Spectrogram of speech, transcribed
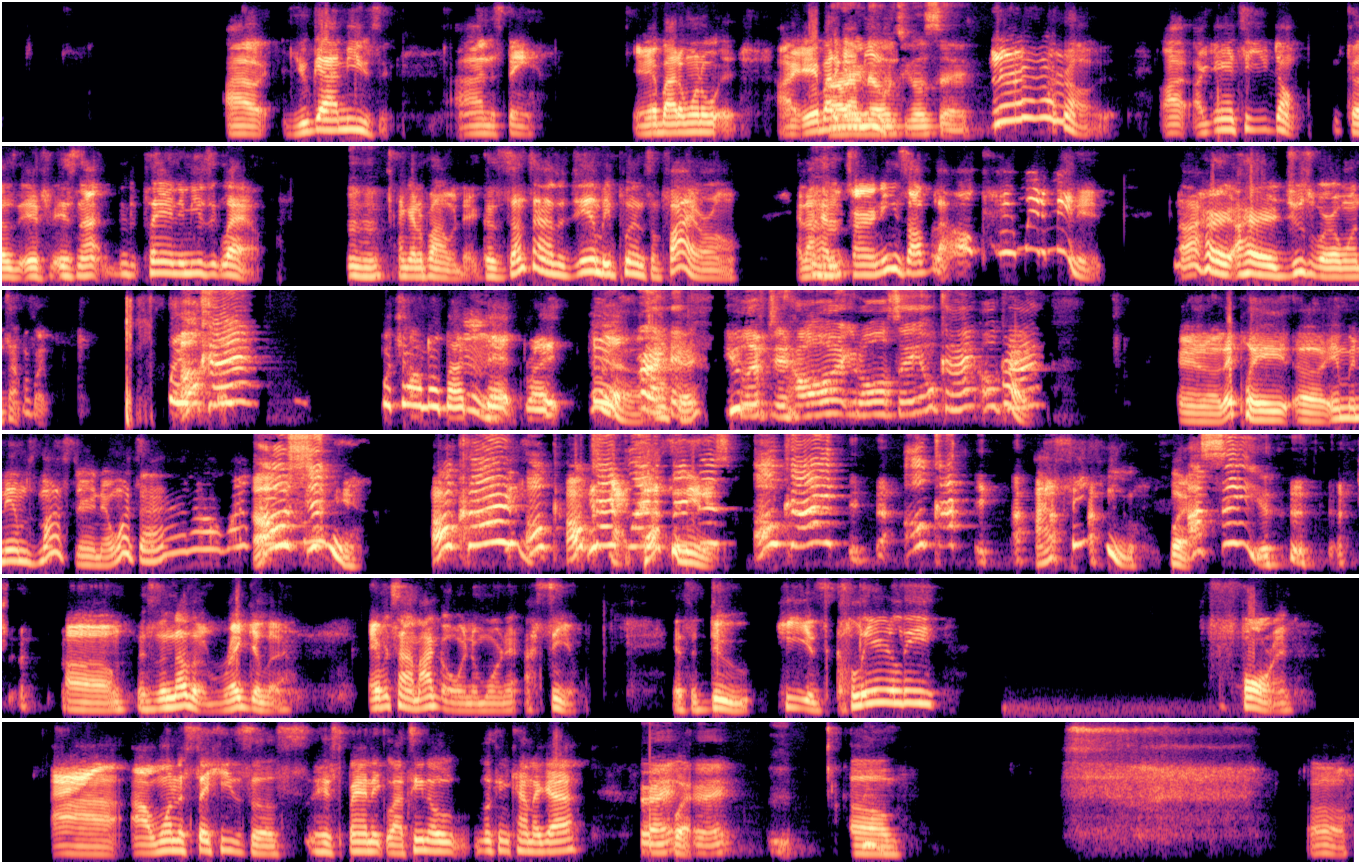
Uh, you got music. I understand. Everybody want to. Everybody I got know what you're gonna say. No, no, no, no. I, I guarantee you don't, because if it's not playing the music loud, mm-hmm. I got a problem with that. Because sometimes the gym be putting some fire on, and I mm-hmm. have to mm-hmm. turn these off. Like, okay, wait a minute. You know, I heard I heard Juice WRLD one time. I was like, okay. What y'all know about mm. that, right? Yeah. Right. Okay. You lifting hard, you know. Say, okay, okay. Right. And uh, they played uh, Eminem's Monster in there one time. Like, oh shit! Okay, okay, okay, Okay, okay. I see you. But I see you. um, there's another regular. Every time I go in the morning, I see him. It's a dude. He is clearly foreign. I I want to say he's a Hispanic, Latino looking kind of guy. Right, but, right. Um. Oh, Uh,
